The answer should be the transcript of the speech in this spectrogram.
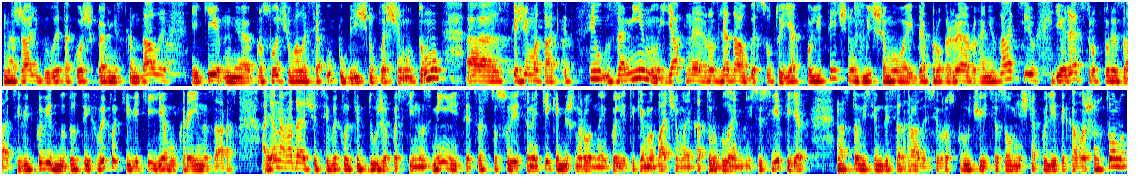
на жаль, були також певні скандали, які е, просочувалися у публічну площину. Тому, е, скажімо так, цю заміну я б не розглядав би суто як політичну. Більше мова йде про реорганізацію і реструктуризацію відповідно до тих викликів, які є в Україні зараз. А я нагадаю, що ці виклики дуже постійно змінюються. Це стосується не тільки міжнародної політики. Ми бачимо, яка турбулентність у світі, як на 180 градусів розкручується зовнішня політика Вашингтону.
